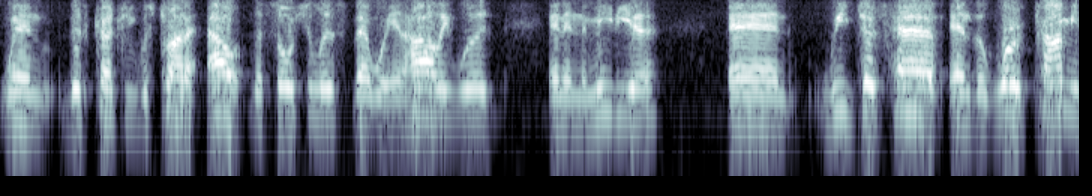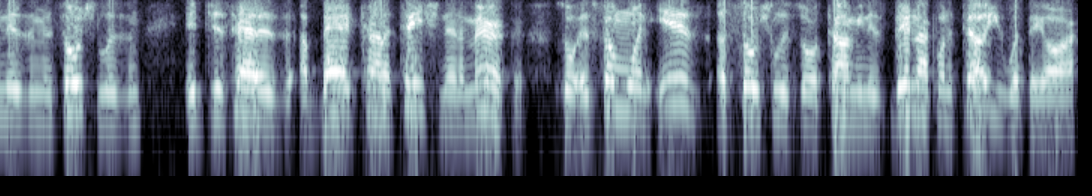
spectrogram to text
when this country was trying to out the socialists that were in Hollywood and in the media, and we just have and the word communism and socialism it just has a bad connotation in America. So if someone is a socialist or a communist, they're not going to tell you what they are.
